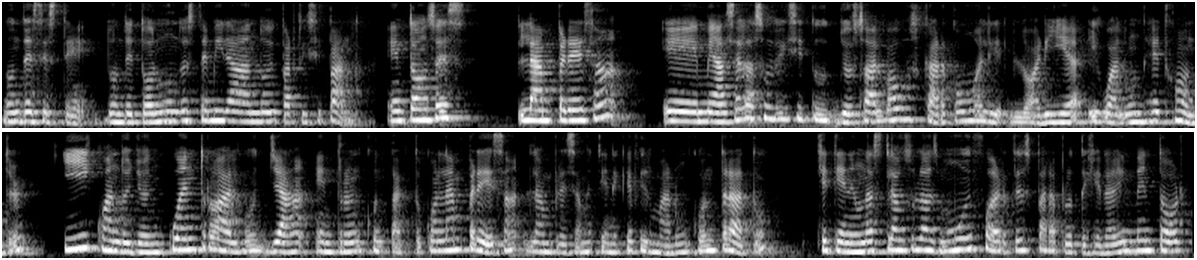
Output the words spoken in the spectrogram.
donde, se esté, donde todo el mundo esté mirando y participando. Entonces, la empresa eh, me hace la solicitud, yo salgo a buscar como lo haría igual un headhunter y cuando yo encuentro algo ya entro en contacto con la empresa, la empresa me tiene que firmar un contrato que tiene unas cláusulas muy fuertes para proteger al inventor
